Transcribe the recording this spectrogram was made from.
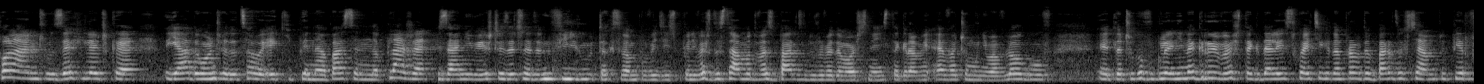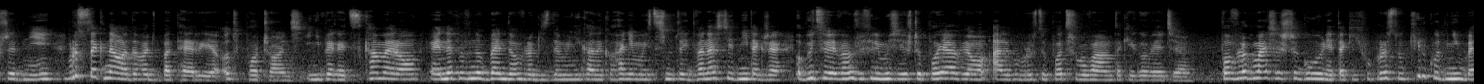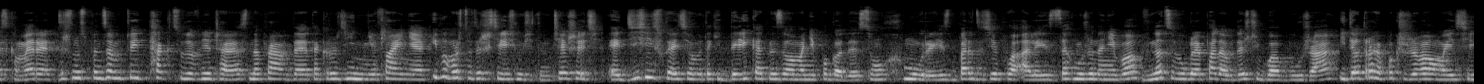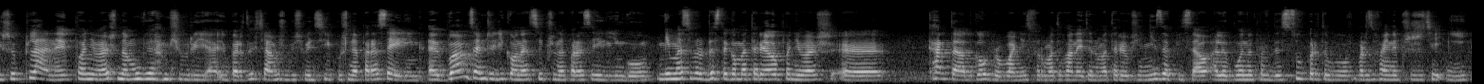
po lunchu, za chwileczkę ja dołączę do całej ekipy na basen, na plażę. Zanim jeszcze zacznę ten film, to chcę wam powiedzieć, ponieważ dostałam od was bardzo dużo wiadomości na Instagramie, Ewa, czemu nie ma vlogów, e, dlaczego w ogóle nie nagrywasz i tak dalej. Słuchajcie, naprawdę bardzo chciałam tu pierwsze dni po prostu tak naładować baterię, odpocząć i nie biegać z kamerą. E, Na pewno będą vlogi z Dominikany, kochani, my jesteśmy tutaj 12 dni, także obiecuję wam, że filmy się jeszcze pojawią, ale po prostu potrzebowałam takiego, wiecie... Po vlogmasie szczególnie, takich po prostu kilku dni bez kamery. Zresztą spędzamy tutaj tak cudownie czas, naprawdę, tak rodzinnie, fajnie i po prostu też chcieliśmy się tym cieszyć. E, Dzisiaj, słuchajcie, mamy takie delikatne załamanie pogody. Są chmury, jest bardzo ciepło, ale jest zachmurzone niebo. W nocy w ogóle padał deszcz i była burza i to trochę pokrzyżowało moje dzisiejsze plany, ponieważ namówiłam Juria i bardzo chciałam, żebyśmy dzisiaj poszli na parasailing. E, Byłam z Angeliką na Cyprze na parasailingu. Nie ma co prawda z tego materiału, ponieważ... e, karta od GoPro była niesformatowana i ten materiał się nie zapisał, ale było naprawdę super, to było bardzo fajne przeżycie i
